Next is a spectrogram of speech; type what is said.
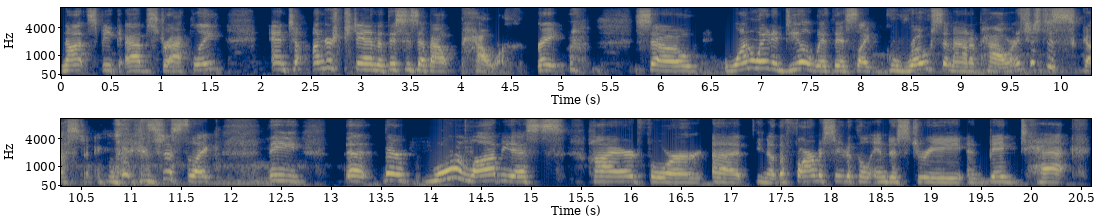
not speak abstractly, and to understand that this is about power, right? So, one way to deal with this like gross amount of power, it's just disgusting. Like, it's just like the uh, there are more lobbyists hired for uh, you know the pharmaceutical industry and big tech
